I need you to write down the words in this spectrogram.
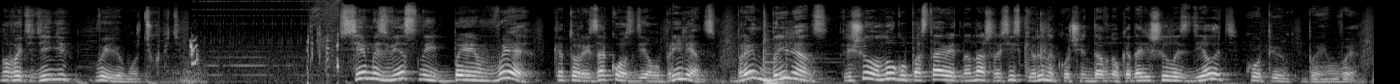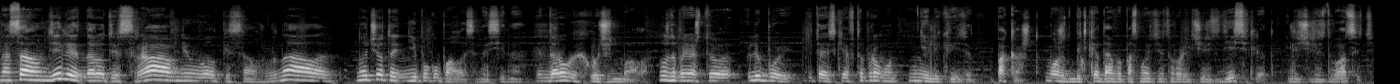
Но в эти деньги вы ее можете купить. Всем известный BMW, который закос сделал Brilliance. Бренд Brilliance решила ногу поставить на наш российский рынок очень давно, когда решила сделать копию BMW. На самом деле народ ее сравнивал, писал в журналах, но что-то не покупалось она сильно. И на дорогах их очень мало. Нужно понимать, что любой китайский автопром, он не ликвиден. Пока что. Может быть, когда вы посмотрите этот ролик через 10 лет или через 20,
